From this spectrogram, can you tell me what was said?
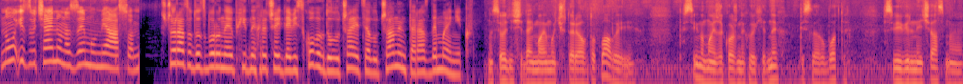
Ну і звичайно на зиму м'ясо. Щоразу до збору необхідних речей для військових долучається лучанин Тарас Деменік. На сьогоднішній день маємо чотири автоклави і постійно, майже кожних вихідних після роботи в свій вільний час ми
